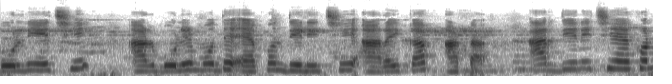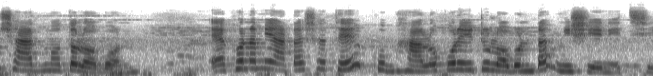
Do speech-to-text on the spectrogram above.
বোল নিয়েছি, আর বোলের মধ্যে এখন দিয়ে নিচ্ছি আড়াই কাপ আটা। আর দিয়ে নিচ্ছি এখন স্বাদ মতো লবণ। এখন আমি আটার সাথে খুব ভালো করে একটু লবণটা মিশিয়ে নিচ্ছি।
